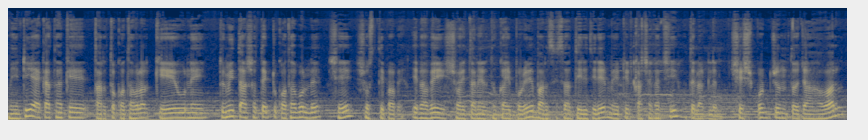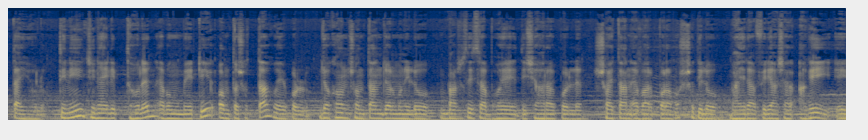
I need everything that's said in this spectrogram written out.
মেয়েটি একা থাকে, তার তো কথা বলার কেউ নেই। তুমি তার সাথে একটু কথা বললে সে স্বস্তি পাবে। এভাবেই শয়তানের ধোকায় পড়ে বার্সিসা ধীরে ধীরে মেয়েটির কাছাকাছি হতে লাগলেন। শেষ পর্যন্ত যা হওয়ার তাই হলো। তিনি জিনায় লিপ্ত হলেন এবং মেয়েটি অন্তঃসত্ত্বা হয়ে পড়ল। যখন সন্তান জন্ম নিল, বার্সিসা ভয়ে দিশেহারা পড়লেন। শয়তান এবার পরামর্শ দিল, ভাইরা ফিরে আসার আগেই এই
